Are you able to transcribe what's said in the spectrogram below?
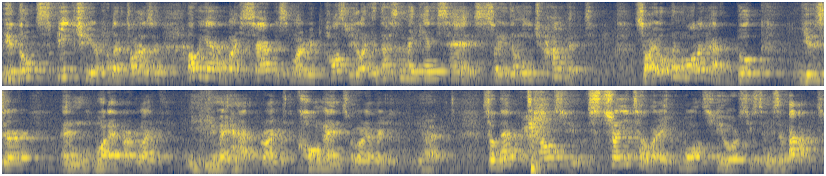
you don't speak to your product owner and say, oh yeah, my service, my repository, like, it doesn't make any sense, so you don't need to have it. So I open model, have book, user, and whatever, like you, you may have, right? Comment or whatever you have it. So that tells you straight away what your system is about.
